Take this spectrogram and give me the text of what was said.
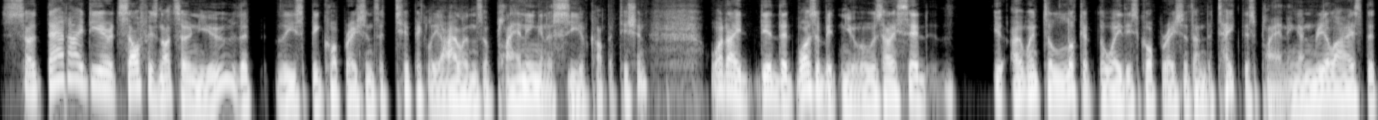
So that idea itself is not so new that these big corporations are typically islands of planning in a sea of competition. What I did that was a bit newer was I said I went to look at the way these corporations undertake this planning and realized that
